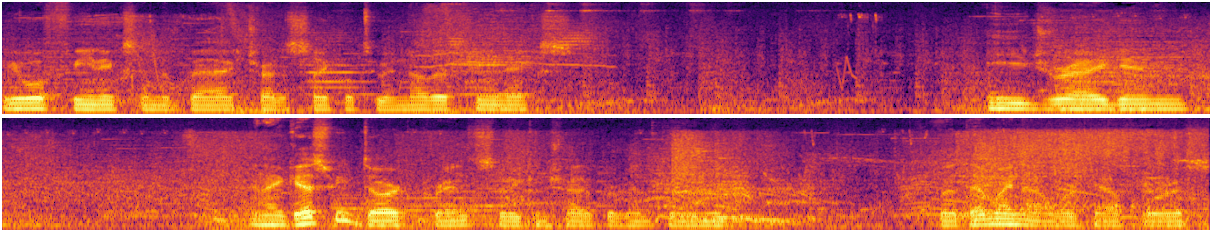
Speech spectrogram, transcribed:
We will Phoenix in the back, try to cycle to another Phoenix. E-Dragon. And I guess we Dark Prince so we can try to prevent damage. But that might not work out for us.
